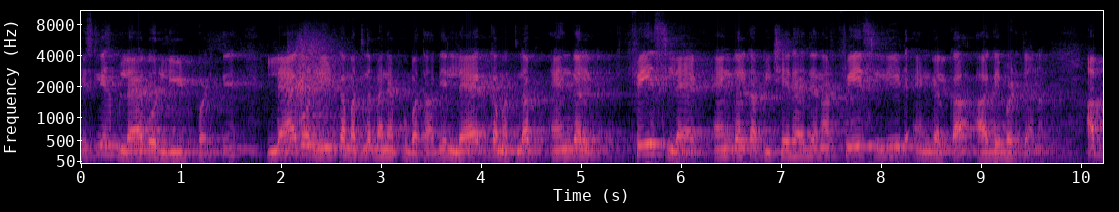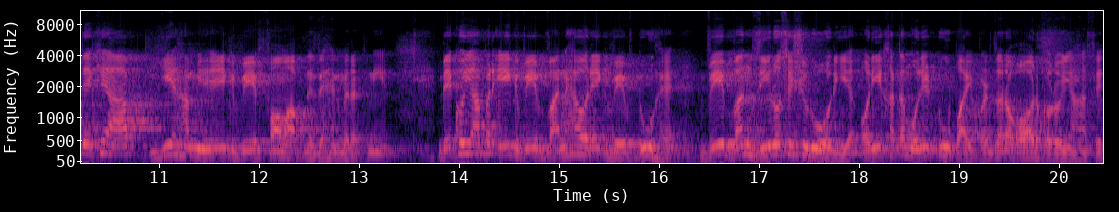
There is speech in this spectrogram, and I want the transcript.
इसलिए हम लैग और लीड पढ़ते हैं. लैग और लीड का मतलब मैंने आपको बता दिया. लैग का मतलब एंगल फेस लैग एंगल का पीछे रह जाना फेस लीड एंगल का आगे बढ़ जाना. अब देखें आप, ये हम, ये एक वेव फॉर्म आपने जहन में रखनी है। देखो यहाँ पर एक वेव वन है और एक वेव टू है। वेव वन ज़ीरो से शुरू हो रही है और ये ख़त्म हो रही है टू पाई पर। ज़रा गौर करो यहाँ से।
